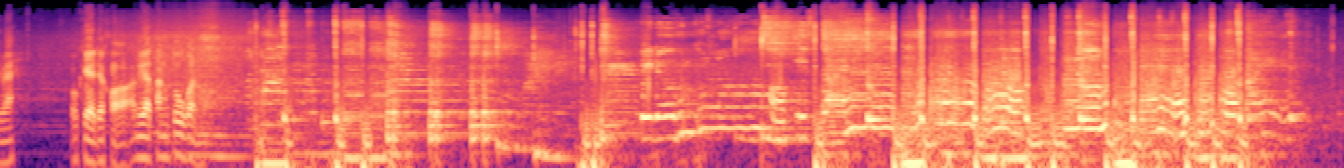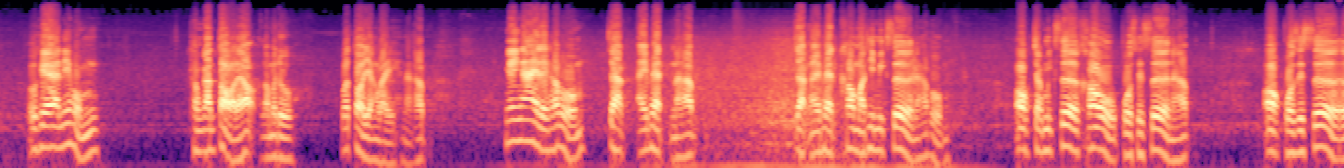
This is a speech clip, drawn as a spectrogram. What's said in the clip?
ดีไหมโอเค เดี๋ยวขออนุญาตตั้งตู้ก่อนไปโดนเขาลอกอีกแล้วน้องแก้วไหมโอเค อันนี้ผมทำการต่อแล้ว เรามาดูว่าต่ออย่างไรนะครับ ง่ายๆเลยครับผมจาก iPad นะครับ จาก iPad เข้ามาที่มิกเซอร์นะครับผม ออกจากมิกเซอร์เข้าโปรเซสเซอร์นะครับ ออกโปรเซสเซอร์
